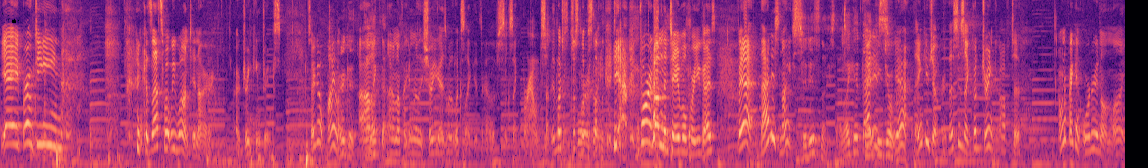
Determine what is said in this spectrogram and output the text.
Yay, protein! Because that's what we want in our our drinking drinks. So there you go, Milo. Very good. I Um, like that. I don't know if I can really show you guys what it looks like. It kind of just looks like brown stuff. It looks just pour looks like yeah. Pour it on the table for you guys. But yeah, that is nice. It is nice. I like it. That Thank is you, Joker. yeah. Thank you, Joker. This is a good drink. Off to. I wonder if I can order it online.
